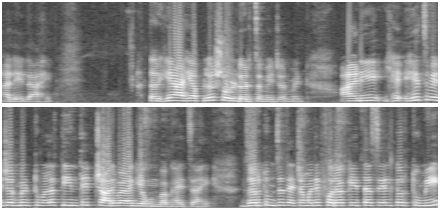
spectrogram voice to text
आलेला आहे. तर हे आहे आपलं शोल्डरचं मेजरमेंट आणि हे हेच मेजरमेंट तुम्हाला तीन ते चार वेळा घेऊन बघायचं आहे. जर तुमचं त्याच्यामध्ये फरक येत असेल तर तुम्ही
